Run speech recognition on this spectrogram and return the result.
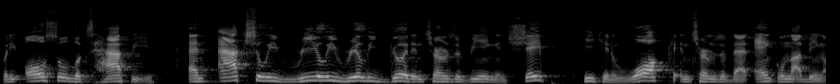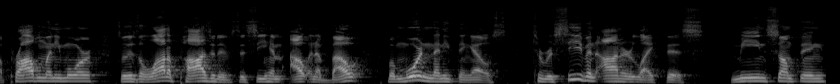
but he also looks happy and actually really, really good in terms of being in shape. He can walk in terms of that ankle not being a problem anymore. So there's a lot of positives to see him out and about. But more than anything else, to receive an honor like this, means something.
